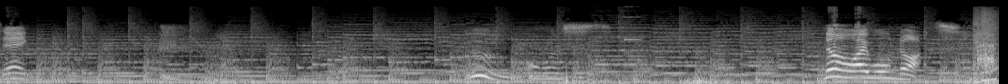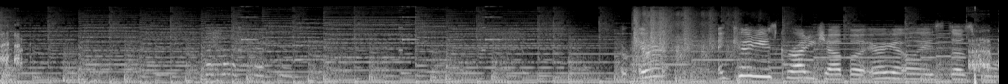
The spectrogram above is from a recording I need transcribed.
Dang. Ooh, almost. No, I will not. I could use Karate Chop, but Area always does more.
